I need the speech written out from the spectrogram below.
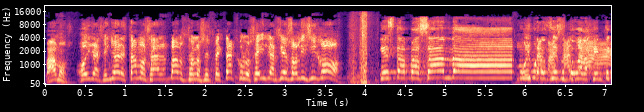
Vamos, oiga, señor, estamos a, vamos a los espectáculos. Ahí, García Solís, hijo. ¿Qué está pasando? Muy buenos días a toda la gente.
